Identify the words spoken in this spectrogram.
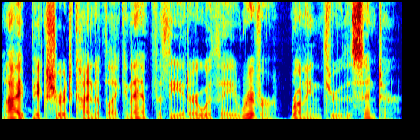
I picture it kind of like an amphitheater with a river running through the center.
